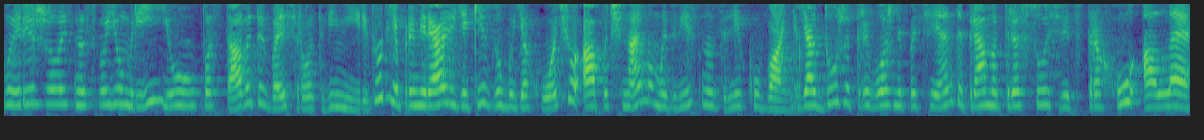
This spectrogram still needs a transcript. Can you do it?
вирішилась на свою мрію поставити весь рот вінірів. Тут я приміряю, які зуби я хочу. А починаємо ми, звісно, з лікування. Я дуже тривожний пацієнт і прямо трясусь від страху, але.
